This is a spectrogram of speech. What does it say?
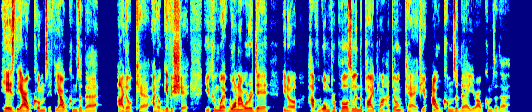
Here's the outcomes. If the outcomes are there, I don't care. I don't give a shit. You can work one hour a day, you know, have one proposal in the pipeline. I don't care. If your outcomes are there, your outcomes are there.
